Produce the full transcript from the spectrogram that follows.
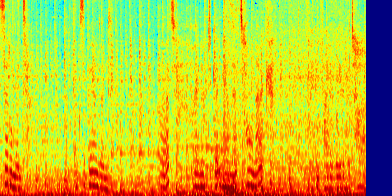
Settlement. Looks abandoned. But high enough to get me on that tall neck. If I can find a way to the top.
